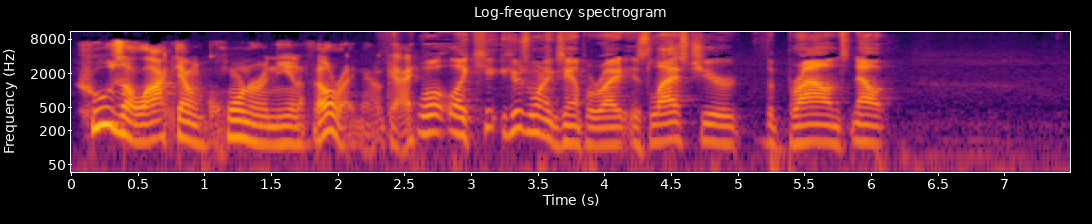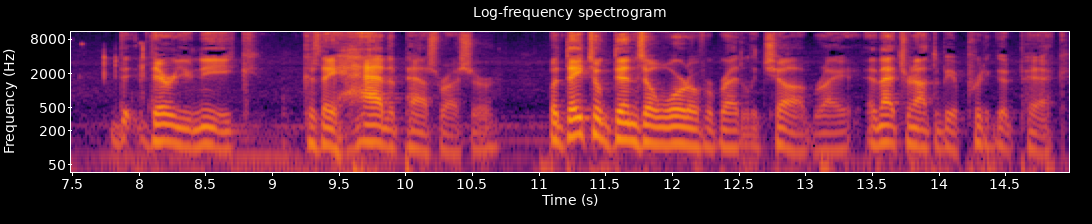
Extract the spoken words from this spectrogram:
who's a lockdown corner in the NFL right now, guy. Well, like here's one example, right? Is last year the Browns now they're unique because they had a pass rusher, but they took Denzel Ward over Bradley Chubb, right? And that turned out to be a pretty good pick.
